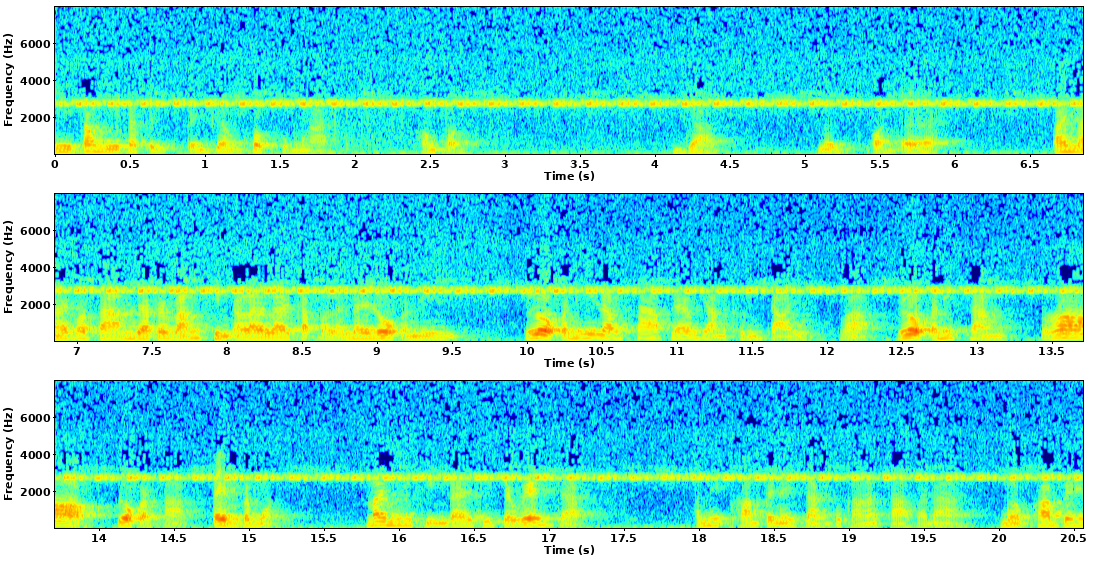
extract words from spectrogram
นี่ต้องมีสติเป็นเครื่องควบคุมงานของตน อย่าไม่อ่อนแอไปไหนก็ตามอย่าไปหวังสิ่งอะไรๆกับอะไรในโลกอันนี้ โลกอันนี้เราทราบแล้วอย่างถึงใจว่า โลกอันนี้ชังรอบโลกธาตุเต็มไปหมด ไม่มีสิ่งใดที่จะเว้นจาก อันนี้ความเป็นในจังทุกขังตาไปได้ เมื่อความเป็นใน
